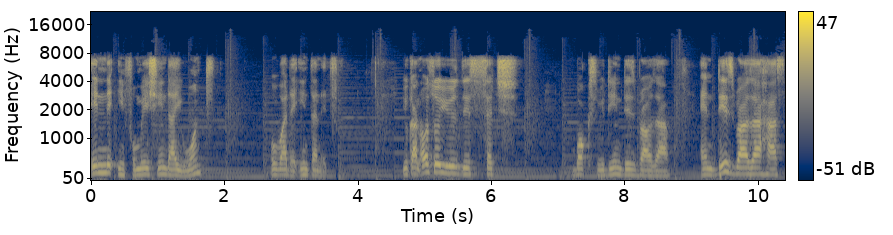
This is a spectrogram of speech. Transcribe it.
any information that you want over the internet. You can also use this search box within this browser and this browser has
